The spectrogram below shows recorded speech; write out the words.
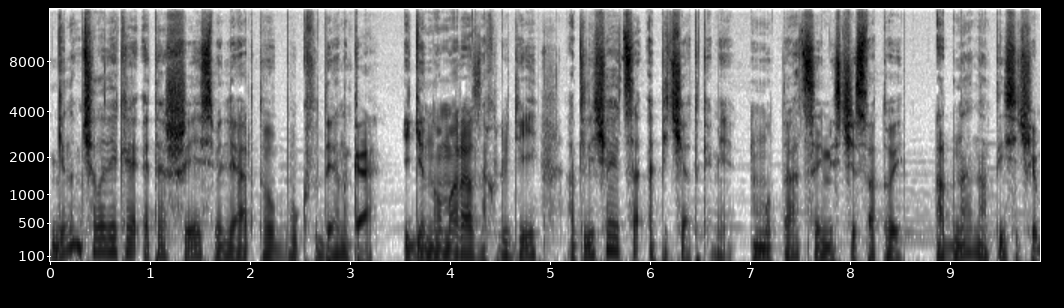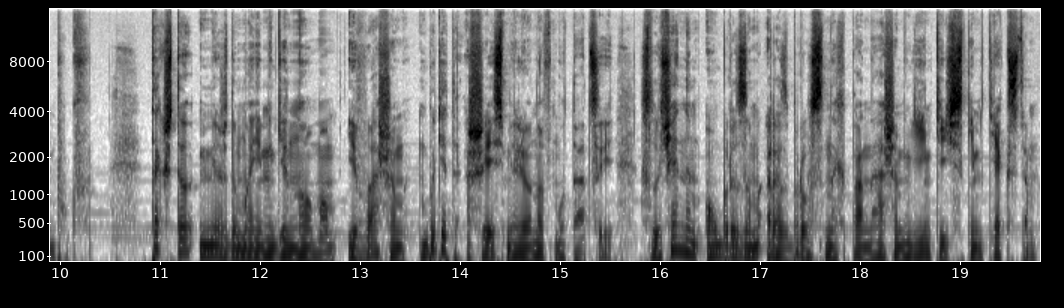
Геном человека – это 6 миллиардов букв ДНК, и геномы разных людей отличаются опечатками, мутациями с частотой 1 на тысячи букв – так что между моим геномом и вашим будет 6 миллионов мутаций, случайным образом разбросанных по нашим генетическим текстам.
